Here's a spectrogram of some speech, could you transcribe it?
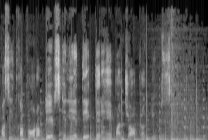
मजीद खबरों और अपडेट्स के लिए देखते रहें पंजाब रंग न्यूज़।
